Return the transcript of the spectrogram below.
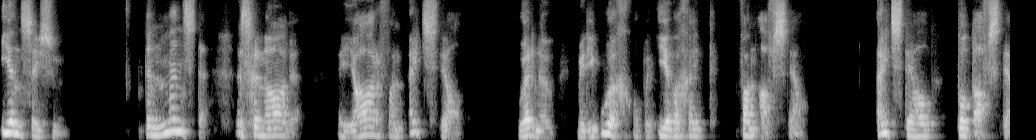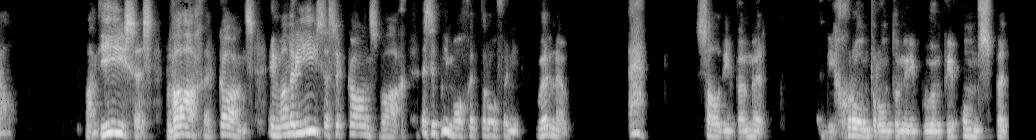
1 seisoen. Ten minste is genade 'n jaar van uitstel. Hoor nou met die oog op 'n ewigheid van afstel. Uitstel tot afstel want Jesus waag 'n kans en wanneer Jesus 'n kans waag, is dit nie mog getroffen nie. Hoor nou. Ek sal die wingerd, die grond rondom hierdie boontjie omspit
